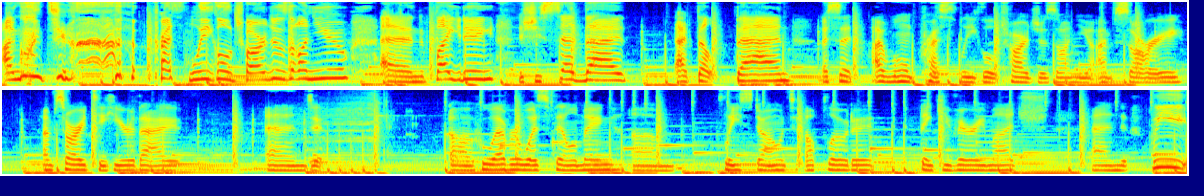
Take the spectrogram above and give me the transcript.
i'm going to press legal charges on you and fighting. And she said that. I felt bad. I said i won't press legal charges on you. I'm sorry. I'm sorry to hear that and uh, whoever was filming um, please don't upload it. Thank you very much. And we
